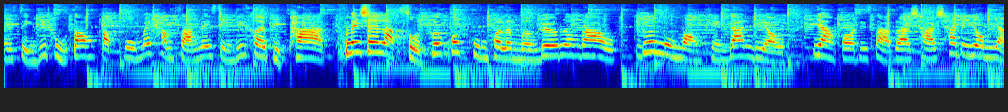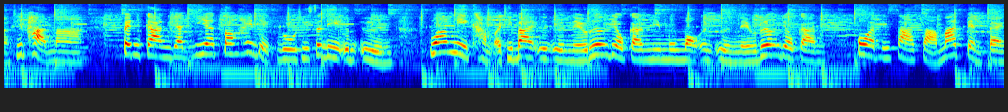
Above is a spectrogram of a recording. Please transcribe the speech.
ในสิ่งที่ถูกต้องปรับปรุงไม่ทำซ้ำในสิ่งที่เคยผิดพลาด ไม่ใช่หลักสูตรเพื่อควบคุมพลเมืองด้วยเรื่องเล่า ด้วยมุมมองเพียงด้านเดียว อย่างประวัติศาสตร์ราชาชาตินิยมอย่างที่ผ่านมา เป็นการยัดเยียดต้องให้เด็กรู้ทฤษฎีอื่น ๆ ว่ามีคำอธิบายอื่น ๆ ในเรื่องเดียวกันมีมุมมองอื่น ๆ ในเรื่องเดียวกันประวัติศาสตร์สามารถเปลี่ยนแปลง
